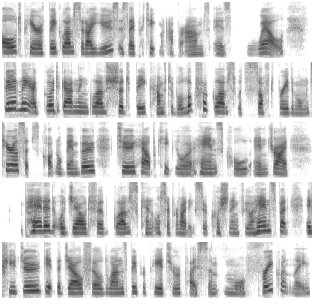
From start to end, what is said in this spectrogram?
old pair of bee gloves that I use as they protect my upper arms as well. Thirdly, a good gardening glove should be comfortable. Look for gloves with soft, breathable materials such as cotton or bamboo to help keep your hands cool and dry. Padded or gel filled gloves can also provide extra cushioning for your hands, but if you do get the gel filled ones, be prepared to replace them more frequently.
